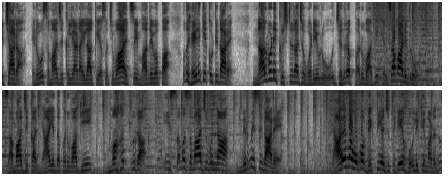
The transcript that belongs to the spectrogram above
ವಿಚಾರ. ಏನು, ಸಮಾಜ ಕಲ್ಯಾಣ ಇಲಾಖೆಯ ಸಚಿವ ಎಚ್ ಸಿ ಮಾದೇವಪ್ಪ ಒಂದು ಹೇಳಿಕೆ ಕೊಟ್ಟಿದ್ದಾರೆ. ನಾಲ್ವಡಿ ಕೃಷ್ಣರಾಜ ಒಡೆಯವರು ಜನರ ಪರವಾಗಿ ಕೆಲಸ ಮಾಡಿದ್ರು. ಸಾಮಾಜಿಕ ನ್ಯಾಯದ ಪರವಾಗಿ ಮಹತ್ವದ ಈ ಸಮ ಸಮಾಜವನ್ನ ನಿರ್ಮಿಸಿದ್ದಾರೆ. ಯಾರನ್ನ ಒಬ್ಬ ವ್ಯಕ್ತಿಯ ಜೊತೆಗೆ ಹೋಲಿಕೆ ಮಾಡಲು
